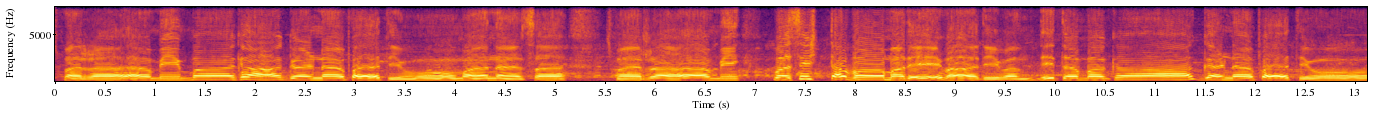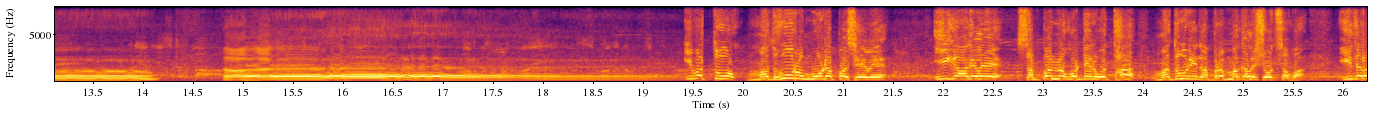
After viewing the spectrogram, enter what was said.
ಸ್ಮರಾಮಿ ಮಖ ಗಣಪತಿಯು ಮನಸ, ಸ್ಮರಾಮಿ ವಸಿಷ್ಠ ವಾಮದೇವಾದಿ ವಂದಿತ ಮಖ ಗಣಪತಿಯು ಇವತ್ತು ಮಧೂರು ಮೂಡಪ್ಪ ಸೇವೆ, ಈಗಾಗಲೇ ಸಂಪನ್ನಗೊಂಡಿರುವಂತಹ ಮಧೂರಿನ ಬ್ರಹ್ಮಕಲಶೋತ್ಸವ, ಇದರ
